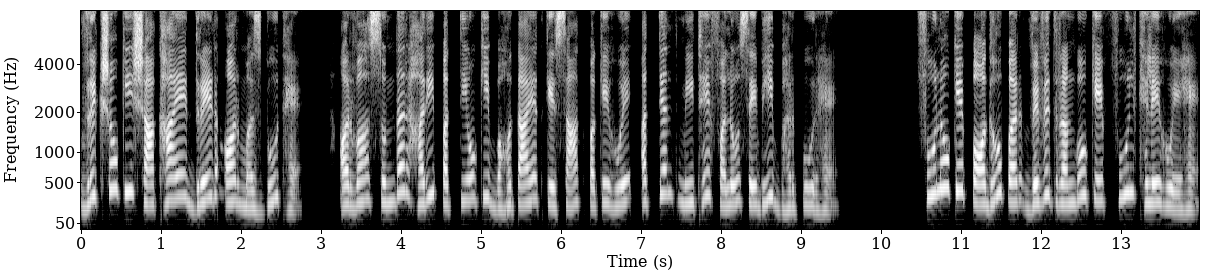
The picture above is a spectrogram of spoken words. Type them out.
वृक्षों की शाखाएँ दृढ़ और मज़बूत है और वह सुंदर हरी पत्तियों की बहुतायत के साथ पके हुए अत्यंत मीठे फलों से भी भरपूर है। फूलों के पौधों पर विविध रंगों के फूल खिले हुए हैं।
